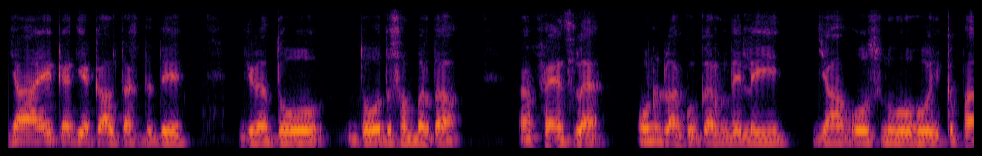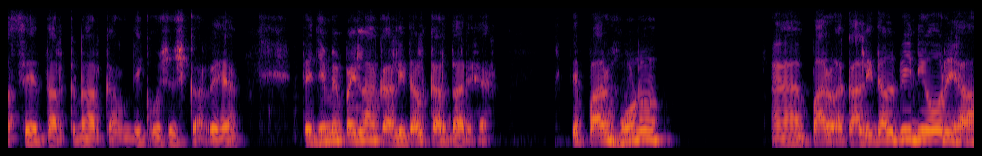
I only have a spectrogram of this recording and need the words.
ਜਾਂ ਇਹ ਕਹਿ ਦਈਏ ਅਕਾਲ ਤਖਤ ਦੇ ਜਿਹੜਾ 2 2 ਦਸੰਬਰ ਦਾ ਫੈਸਲਾ ਉਹਨੂੰ ਲਾਗੂ ਕਰਨ ਦੇ ਲਈ ਜਾਂ ਉਸ ਨੂੰ ਉਹ ਇੱਕ ਪਾਸੇ ਦਰਕਨਾਰ ਕਰਨ ਦੀ ਕੋਸ਼ਿਸ਼ ਕਰ ਰਿਹਾ। ਤੇ ਜਿਵੇਂ ਪਹਿਲਾਂ ਅਕਾਲੀ ਦਲ ਕਰਦਾ ਰਿਹਾ ਤੇ ਪਰ ਹੁਣ ਅ, ਪਰ ਅਕਾਲੀ ਦਲ ਵੀ ਨਹੀਂ ਹੋ ਰਿਹਾ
